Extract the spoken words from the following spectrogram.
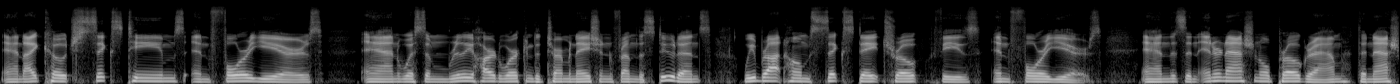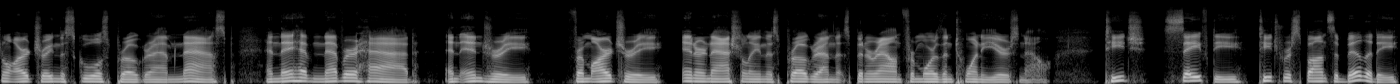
and I coached six teams in four years. And with some really hard work and determination from the students, we brought home six state trophies in four years and it's an international program, the National Archery in the Schools program, NASP, and they have never had an injury from archery internationally in this program that's been around for more than 20 years now. Teach safety, teach responsibility.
